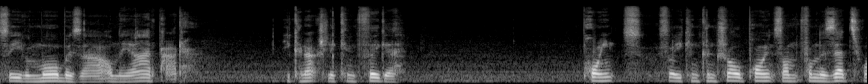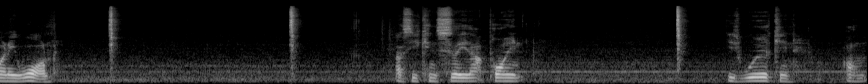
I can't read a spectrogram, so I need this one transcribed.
What's even more bizarre on the iPad, you can actually configure points, so you can control points on from the Z21. As you can see, that point is working on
